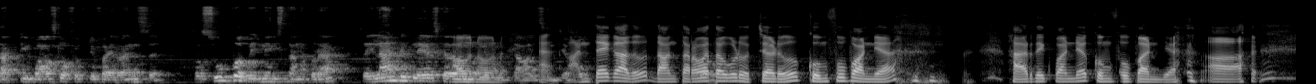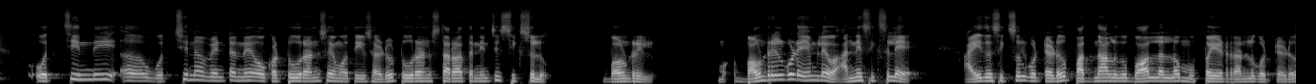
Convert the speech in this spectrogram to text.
30 బాల్స్‌లో 55 రన్స్. సో, ఇన్నింగ్స్ తను కూడా. సో, ఇలాంటి ప్లేయర్స్ కదా. అంతేకాదు దాని తర్వాత సో గూడా వచ్చాడు కుంఫు పాండ్యా. హార్దిక్ పాండ్యా, కుంఫు పాండ్యా. వచ్చింది వచ్చిన వెంటనే ఒక 2 రన్స్ ఏమో తీశాడు. 2 రన్స్ తర్వాత నుంచి సిక్స్‌లు. బౌండరీలు. బౌండరీలు కూడా ఏం లేవు. అన్ని సిక్స్‌లే. ఐదు సిక్స్‌లు కొట్టాడు. 14 బాల్లలో 37 రన్‌లు కొట్టాడు.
